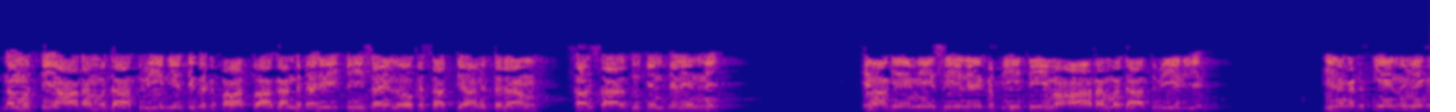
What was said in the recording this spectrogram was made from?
නමුත් ඒ ආරම්භ ධාතු වීර්ය දිගට පවත්වා ගන්න බැරි වෙච්ච නිසායි ලෝක සත්‍ය විතරං සංසාර දුකෙන් පෙළෙන්නේ. ඒ වගේ මේ සීලයක පිහිටීම ආරම්භ ධාතු වීර්යය. ඊළඟට කියන්නේ මේක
